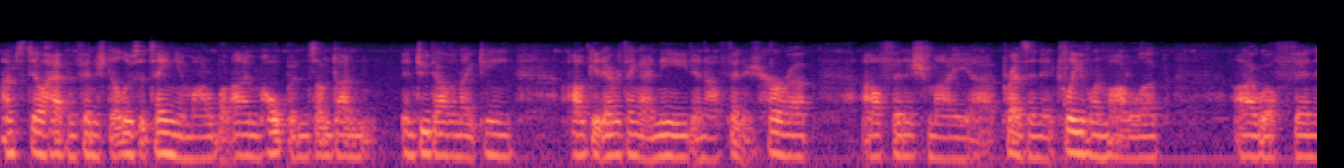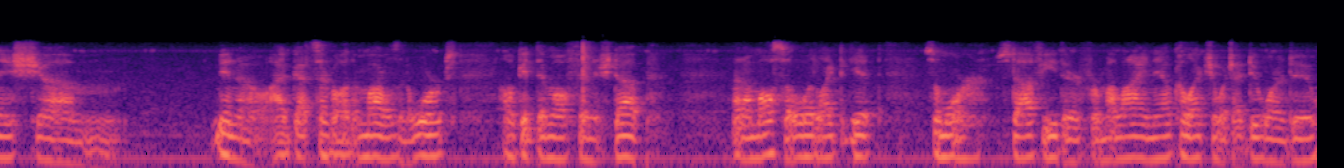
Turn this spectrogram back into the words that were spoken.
I'm still haven't finished the Lusitania model, but I'm hoping sometime in 2019 I'll get everything I need and I'll finish her up. I'll finish my uh, President Cleveland model up. I will finish, um, you know, I've got several other models in the works. I'll get them all finished up. And I'm also would like to get some more stuff either for my Lionel collection, which I do want to do,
